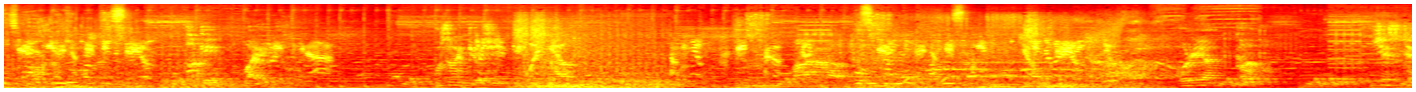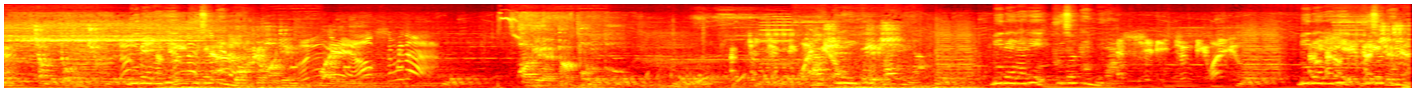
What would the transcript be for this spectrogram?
기지가 예, 공격받고. 있습니다. 있는데요. 확인 완료. 무선 교신기 완료. 명령 확인. 작업 완성. 내리시죠. 골리앗 가동. 시스템 작동 중. 미네랄이 부족합니다. 목표 확인 문제 완료. 없습니다. 확인했다 본부. 작전 준비 완료. 업그레이드 완료. 미네랄이 부족합니다. SCB 준비 완료. 미네랄이 부족합니다. 시스템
